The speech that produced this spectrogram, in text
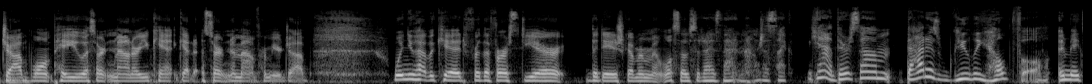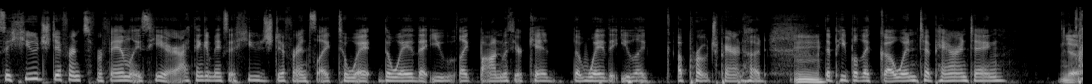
job won't pay you a certain amount or you can't get a certain amount from your job. When you have a kid for the first year, the Danish government will subsidize that, and I'm just like, yeah, there's um that is really helpful. It makes a huge difference for families here. I think it makes a huge difference, like to way the way that you like bond with your kid, the way that you like approach parenthood, the people that go into parenting. Yeah,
